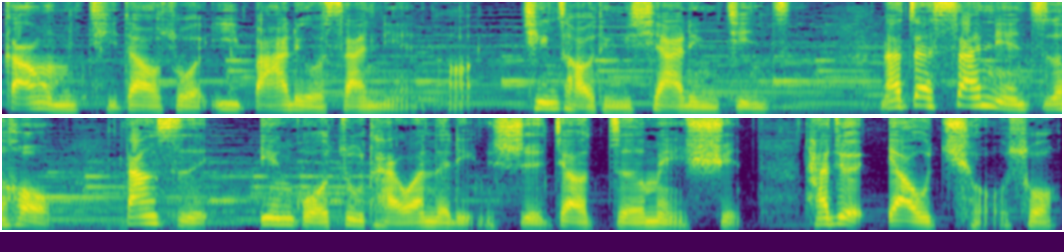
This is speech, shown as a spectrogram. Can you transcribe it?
刚刚我们提到说，一八六三年啊，清朝廷下令禁止。那在三年之后，当时英国驻台湾的领事叫泽美逊，他就要求说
